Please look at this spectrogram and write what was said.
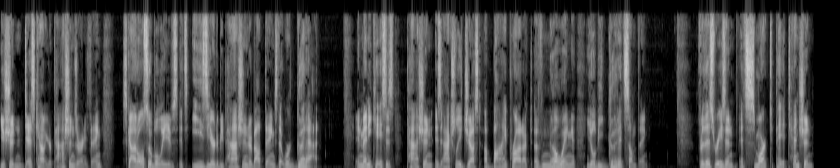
you shouldn't discount your passions or anything. Scott also believes it's easier to be passionate about things that we're good at. In many cases, passion is actually just a byproduct of knowing you'll be good at something. For this reason, it's smart to pay attention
